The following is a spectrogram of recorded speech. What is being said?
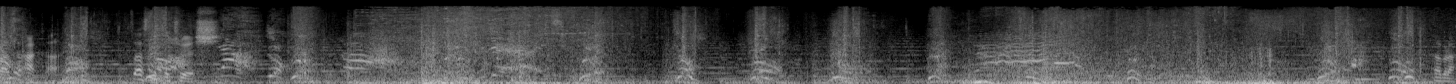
Tak, tak. Zaraz to poczujesz. Dobra,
